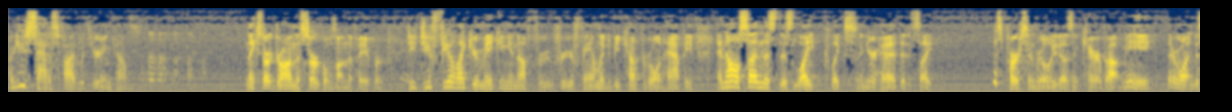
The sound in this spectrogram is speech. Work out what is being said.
"Are you satisfied with your income?" And they start drawing the circles on the paper. Do, do you feel like you're making enough for, for your family to be comfortable and happy? And all of a sudden, this, this light clicks in your head that it's like, this person really doesn't care about me. They're wanting to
